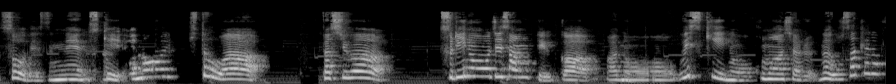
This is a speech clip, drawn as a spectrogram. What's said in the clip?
そうですね、好き。あの人は、私は、釣りのおじさんっていうか、あの、ウイスキーのコマーシャル、なんかお酒のコ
